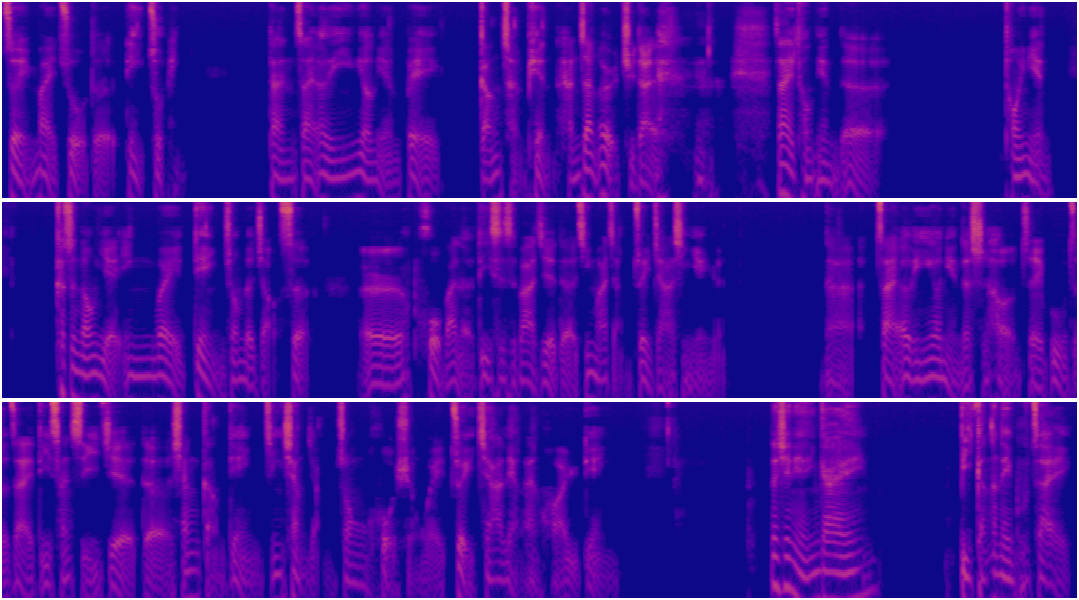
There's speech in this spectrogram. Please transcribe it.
最卖座的电影作品。但在二零一六年被港产片《寒战二》取代。在同年的同一年，柯震东也因为电影中的角色而获颁了第四十八届的金马奖最佳新演员。那在二零一二年的时候，这一部则在第三十一届的香港电影金像奖中获选为最佳两岸华语电影。那些年应该比刚刚那部在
